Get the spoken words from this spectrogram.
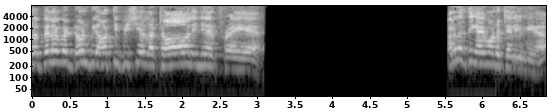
So, beloved, don't be artificial at all in your prayer. Another thing I want to tell you here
